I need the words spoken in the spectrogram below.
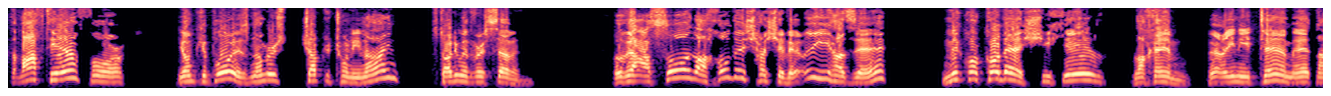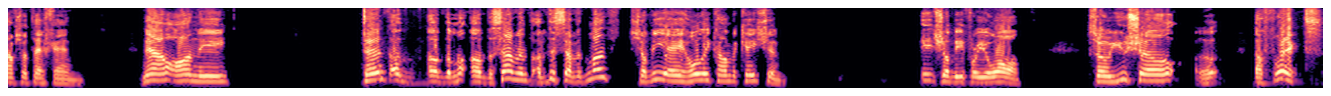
The Maftir for Yom Kippur is Numbers chapter 29, starting with verse 7. Now on the tenth of, of the of the seventh of this seventh month shall be a holy convocation. It shall be for you all. So you shall uh, afflict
